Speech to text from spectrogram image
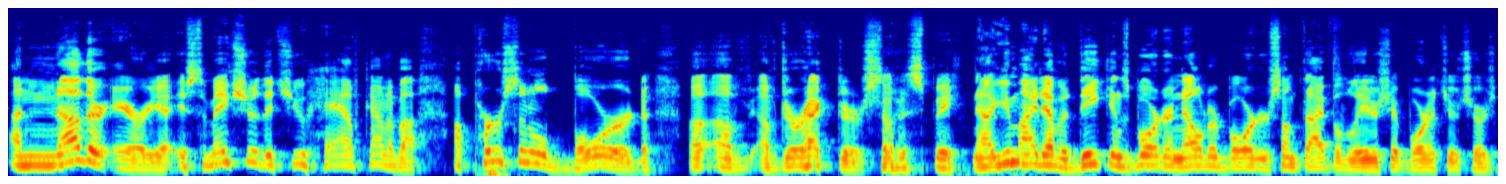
Another area is to make sure that you have kind of a, a personal board uh, of, of directors, so to speak. Now, you might have a deacon's board or an elder board or some type of leadership board at your church.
